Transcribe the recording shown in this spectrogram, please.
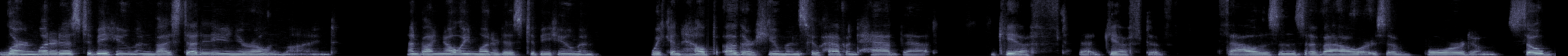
Learn what it is to be human by studying your own mind. And by knowing what it is to be human, we can help other humans who haven't had that gift, that gift of thousands of hours of boredom, so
